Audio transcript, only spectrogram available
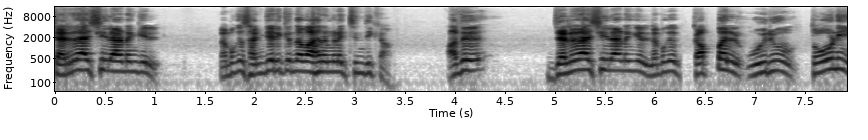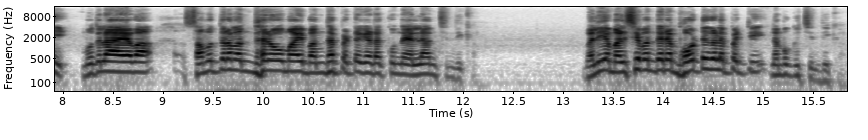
ചരരാശിയിലാണെങ്കിൽ നമുക്ക് സഞ്ചരിക്കുന്ന വാഹനങ്ങളെ ചിന്തിക്കാം. അത് ജലരാശിയിലാണെങ്കിൽ നമുക്ക് കപ്പൽ ഉരു തോണി മുതലായവ സമുദ്രബന്ധനവുമായി ബന്ധപ്പെട്ട് കിടക്കുന്ന എല്ലാം ചിന്തിക്കാം. വലിയ മത്സ്യബന്ധന ബോട്ടുകളെ പറ്റി നമുക്ക് ചിന്തിക്കാം.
